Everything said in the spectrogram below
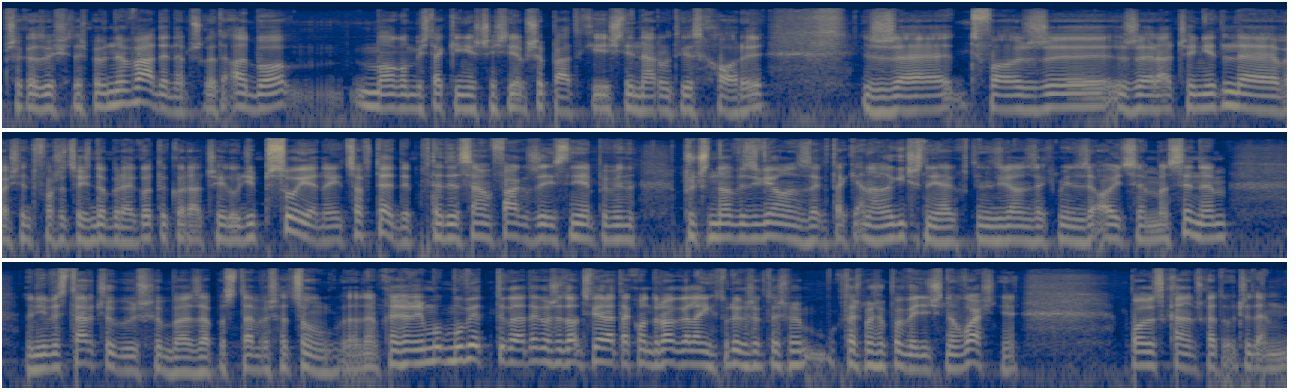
przekazuje się też pewne wady na przykład, albo mogą być takie nieszczęśliwe przypadki, jeśli naród jest chory, że tworzy, że raczej nie tyle właśnie tworzy coś dobrego, tylko raczej ludzi psuje. No i co wtedy? Wtedy sam fakt, że istnieje pewien przyczynowy związek, taki analogiczny jak ten związek między ojcem a synem, no nie wystarczyłby już chyba za podstawę szacunku. W każdym razie mówię tylko dlatego, że to otwiera taką drogę dla niektórych, że ktoś, ktoś może powiedzieć, no właśnie, Polska na przykład czy tam,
